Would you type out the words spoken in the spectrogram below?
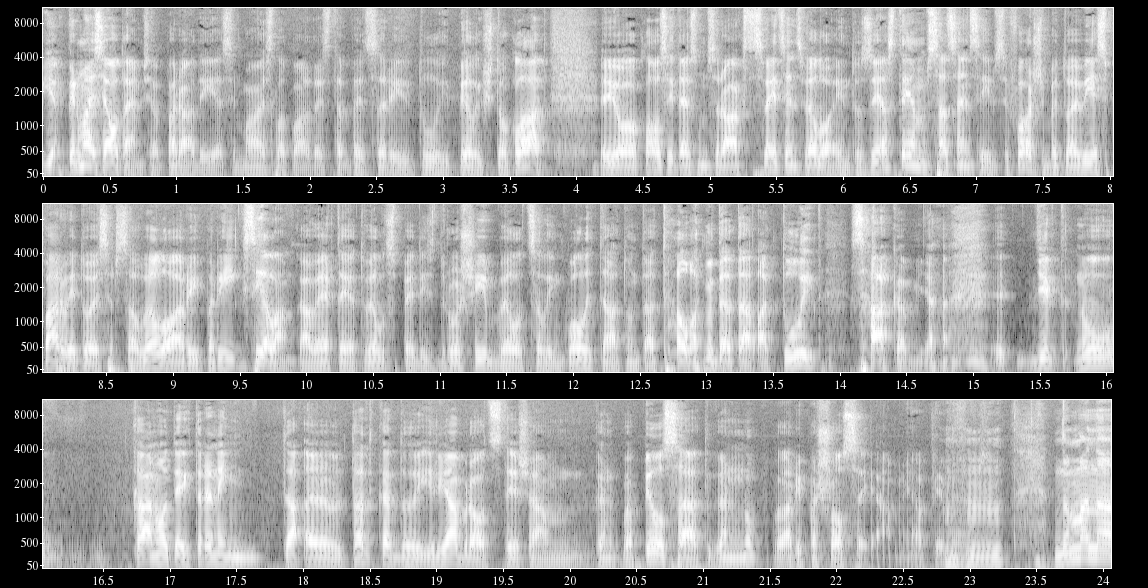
ja, pirmais jautājums jau parādījies mājaslapā, tāpēc arī tūlīt pielikšu to klāt, jo klausītājs mums raksta sveiciens velo entuziastiem, sacensības ir forši, bet vai viesi pārvietojas ar savu velo arī pa Rīgas ielām, kā vērtējot velospēdijas drošību, veloceliņu kvalitāti un tā tālāk un tā tālāk tūlīt sākam. Jā. Ģirt, nu, kā notiek treniņi tā, e, tad, kad ir jābrauc tiešām gan pa pilsētu, gan nu, arī pa šosejām. Jā, mm -hmm. nu, manā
